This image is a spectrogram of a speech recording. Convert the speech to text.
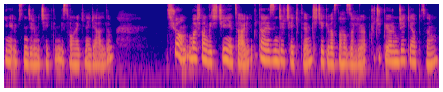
Yine 3 zincirimi çektim. Bir sonrakine geldim. Şu an başlangıç için yeterli. Bir tane zincir çektim. Çiçek yuvasını hazırlıyorum. Küçük bir örümcek yaptım.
